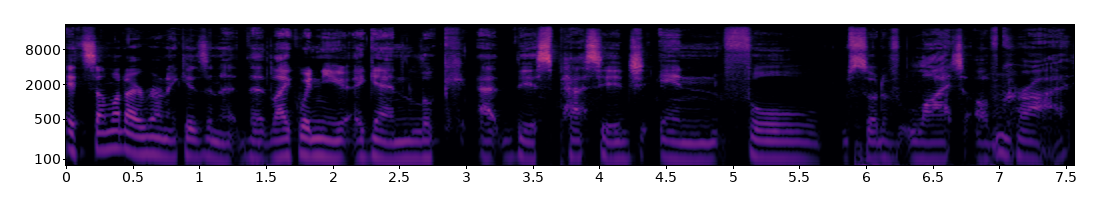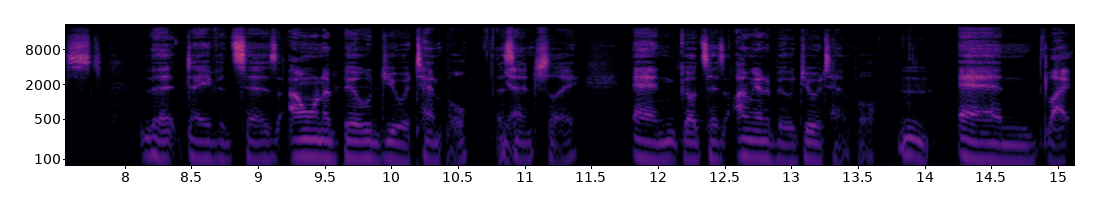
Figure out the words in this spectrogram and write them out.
it's somewhat ironic, isn't it, that like when you again look at this passage in full sort of light of Mm. Christ, that David says, "I want to build you a temple," essentially. And God says, "I'm going to build you a temple," and like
